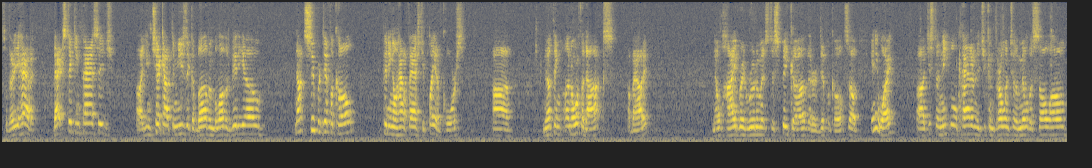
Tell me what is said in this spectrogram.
So there you have it. Backsticking passage. Uh, you can check out the music above and below the video. Not super difficult, depending on how fast you play it, of course. Uh, nothing unorthodox about it. No hybrid rudiments to speak of that are difficult. So anyway, uh, just a neat little pattern that you can throw into the middle of a solo.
